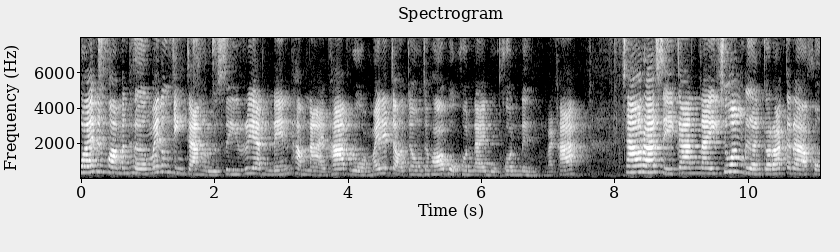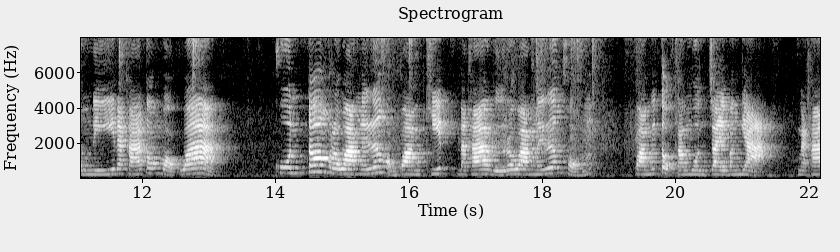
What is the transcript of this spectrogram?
ไว้เป็นความบันเทิงไม่ต้องจริงจังหรือซีเรียสเน้นทำนายภาพรวม ไม่ได้เจาะจงเฉพาะบุคคลใดบุคคลหนึ่งนะคะ ชาวราศีกันในช่วงเดือนกรกฎาคมนี้นะคะ ต้องบอกว่า คุณต้องระวังในเรื่องของความคิดนะคะ หรือระวังในเรื่องของความวิตกกังวลใจบางอย่างนะคะ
